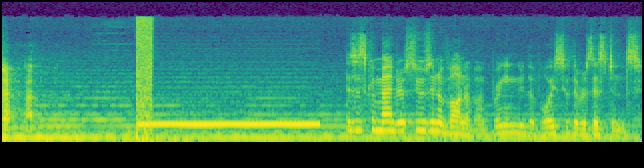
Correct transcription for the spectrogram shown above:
I. This is Commander Susan Ivanova, bringing you the voice of the Resistance.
